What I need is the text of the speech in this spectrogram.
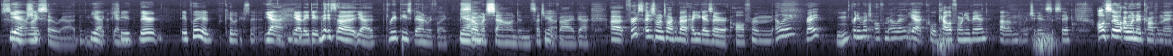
so, Yeah, she's like- so rad. and, Yeah, like, she they're they play a killer set. yeah, yeah, they do. It's uh, yeah, three piece band with like Yeah. so much sound and such a good vibe. Yeah. Uh, first, I just want to talk about how you guys are all from LA, right? Mhm. Pretty much all from LA. Yeah, cool. California band, um, which is sick. Also, I wanted to compliment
